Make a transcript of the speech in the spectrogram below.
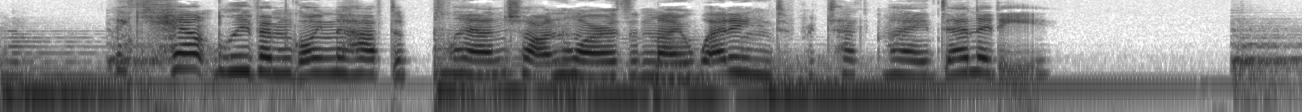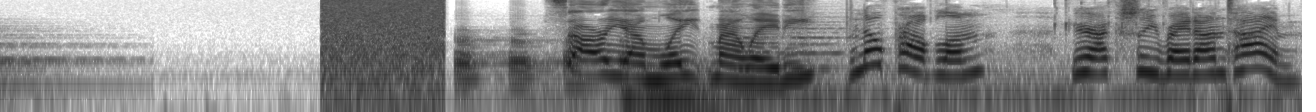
I can't believe I'm going to have to plan Chat Noirs and my wedding to protect my identity. Sorry I'm late, my lady. No problem. You're actually right on time.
